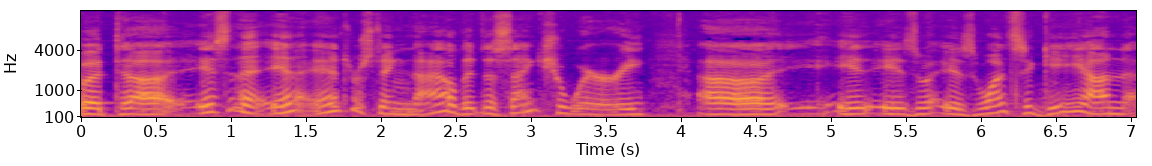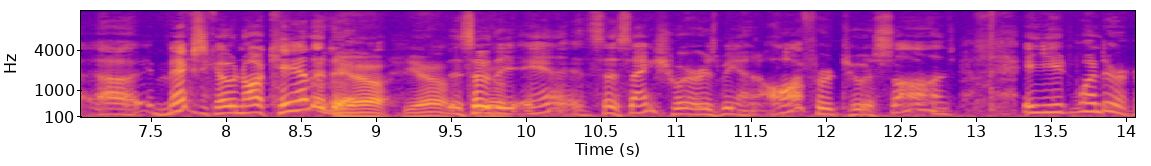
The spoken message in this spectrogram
But uh, isn't it interesting now that the sanctuary uh, is, is once again uh, Mexico, not Canada? Yeah, yeah, So yeah. the the sanctuary is being offered to Assange, and you'd wonder.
